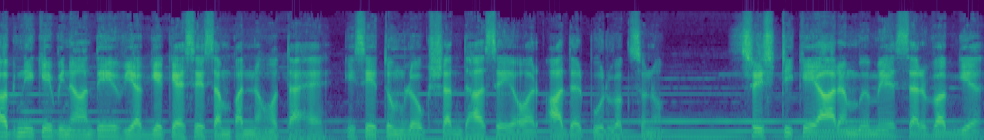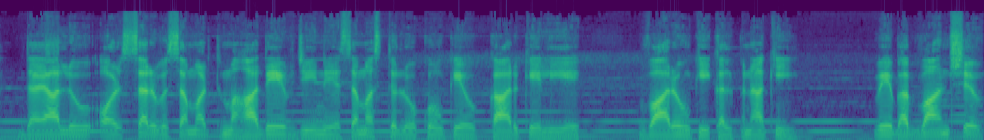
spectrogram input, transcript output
अग्नि के बिना देव यज्ञ कैसे संपन्न होता है, इसे तुम लोग श्रद्धा से और आदर पूर्वक सुनो। सृष्टि के आरंभ में सर्वज्ञ, दयालु और सर्वसमर्थ महादेव जी ने समस्त लोगों के उपकार के लिए वारों की कल्पना की। वे भगवान शिव,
